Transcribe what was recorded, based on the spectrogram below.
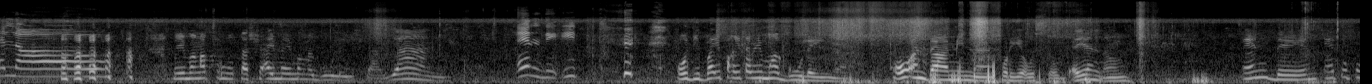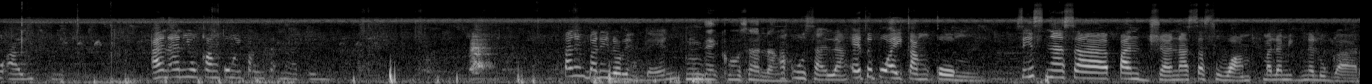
Hello! May mga prutas siya, ay may mga gulay siya. Yan. And eat. O, di ba? Ipakita mo yung mga gulay niya. O, ang dami na. Purya usog. Ayan, oh. And then, eto po ay an an yung kangkong ipakita natin. Tanim ba ni Loren din? Hindi, kusa lang. Akusa lang. Ito po ay kangkong. Since nasa pond siya, nasa swamp, malamig na lugar,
